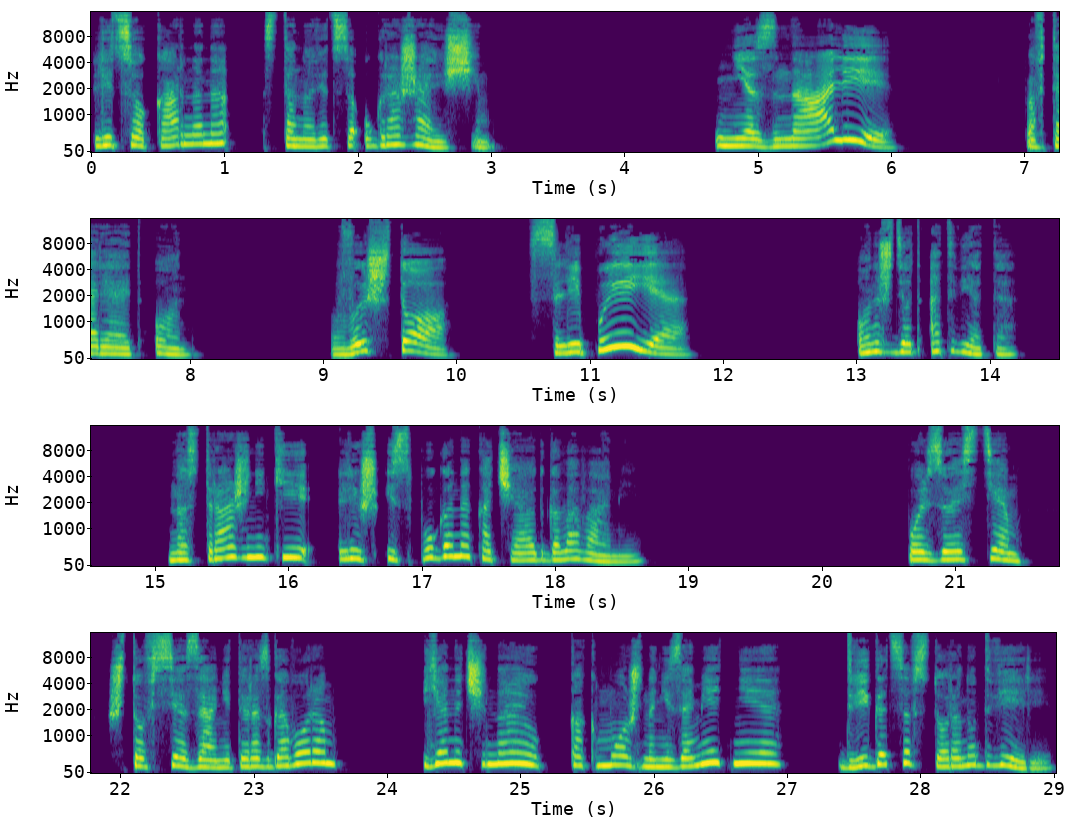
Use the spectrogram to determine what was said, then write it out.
Лицо Карнана становится угрожающим. «Не знали?» — повторяет он. «Вы что, слепые?» Он ждет ответа, но стражники лишь испуганно качают головами. Пользуясь тем, что все заняты разговором, я начинаю как можно незаметнее двигаться в сторону двери.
